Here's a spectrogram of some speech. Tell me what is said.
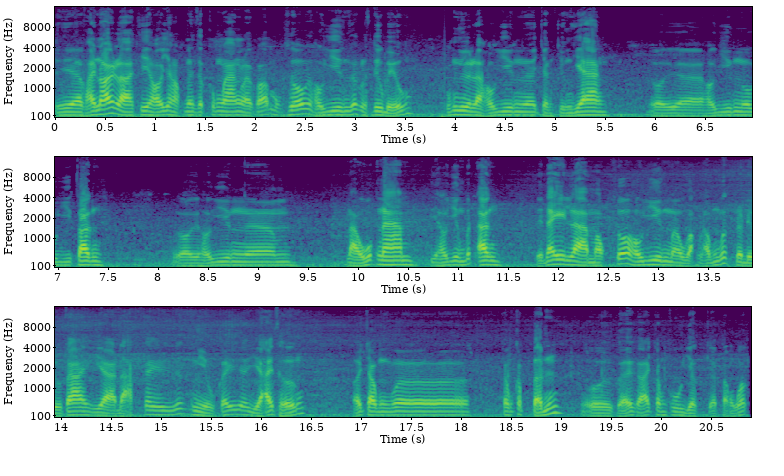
thì ờ, phải nói là chi hội dân học nghệ thuật công an là có một số hội viên rất là tiêu biểu cũng như là hội viên ờ, trần trường giang rồi hội viên ngô duy tân rồi hội viên đào quốc nam thì hội viên bích ân thì đây là một số hội viên mà hoạt động rất là đều tay và đạt cái rất nhiều cái giải thưởng ở trong ờ, trong cấp tỉnh, rồi kể cả trong khu vực và toàn quốc.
